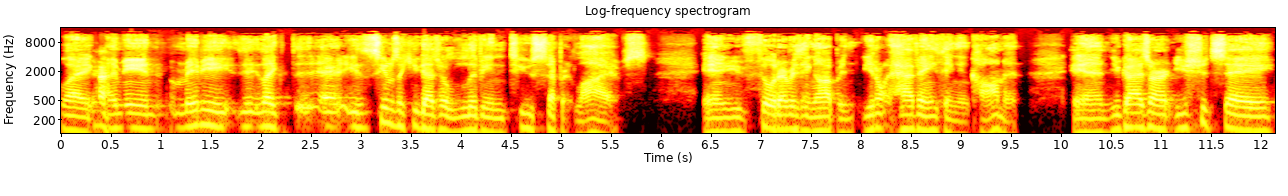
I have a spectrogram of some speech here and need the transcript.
Like, Yeah. I mean, maybe like it seems like you guys are living two separate lives and you've filled everything up and you don't have anything in common. And you guys aren't, you should say,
